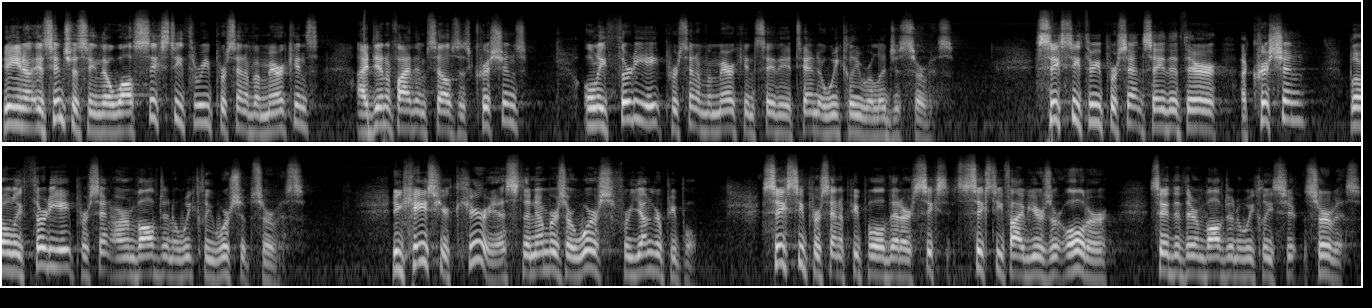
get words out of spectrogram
You know, it's interesting though, while 63% of Americans identify themselves as Christians, only 38% of Americans say they attend a weekly religious service. 63% say that they're a Christian, but only 38% are involved in a weekly worship service. In case you're curious, the numbers are worse for younger people. 60% of people that are 65 years or older say that they're involved in a weekly service.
